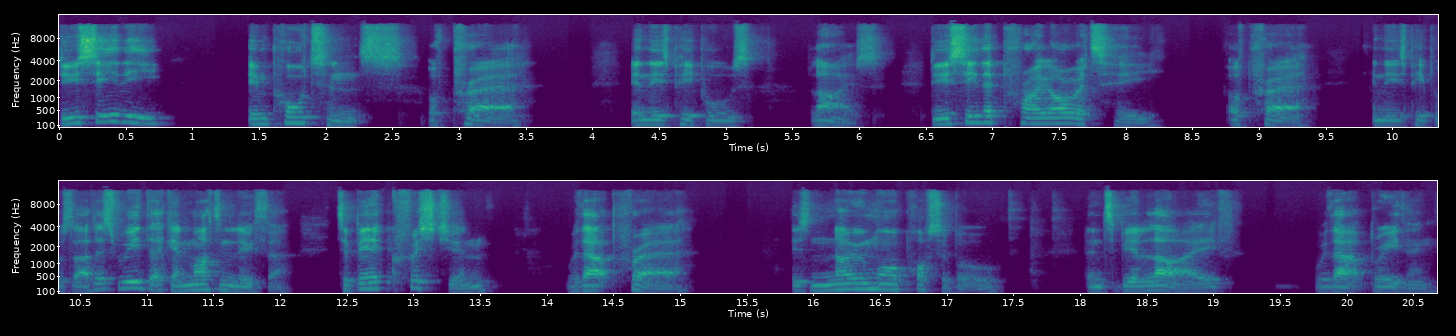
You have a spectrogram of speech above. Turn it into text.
Do you see the importance of prayer in these people's lives? Do you see the priority of prayer in these people's lives? Let's read that again. Martin Luther. To be a Christian without prayer is no more possible than to be alive without breathing.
